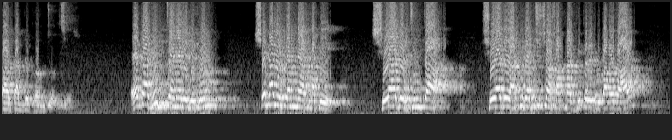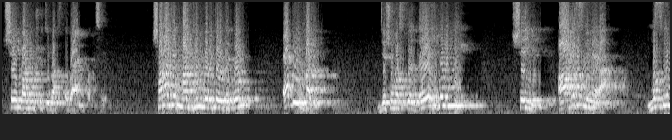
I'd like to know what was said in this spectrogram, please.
তার কার্যক্রম চলছে। একাধিক চ্যানেলে দেখুন সেখানেও কেমনে আপনাকে শেয়াদের চিন্তা শেয়াদের আকিদা বিশ্বাস আপনার ভিতরে ঢুকানো যায়, সেই কর্মসূচি বাস্তবায়ন হচ্ছে। সামাজিক মাধ্যমগুলিতেও দেখুন, একইভাবে যে সমস্ত দেশগুলিকে সেই অমুসলিমেরা মুসলিম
